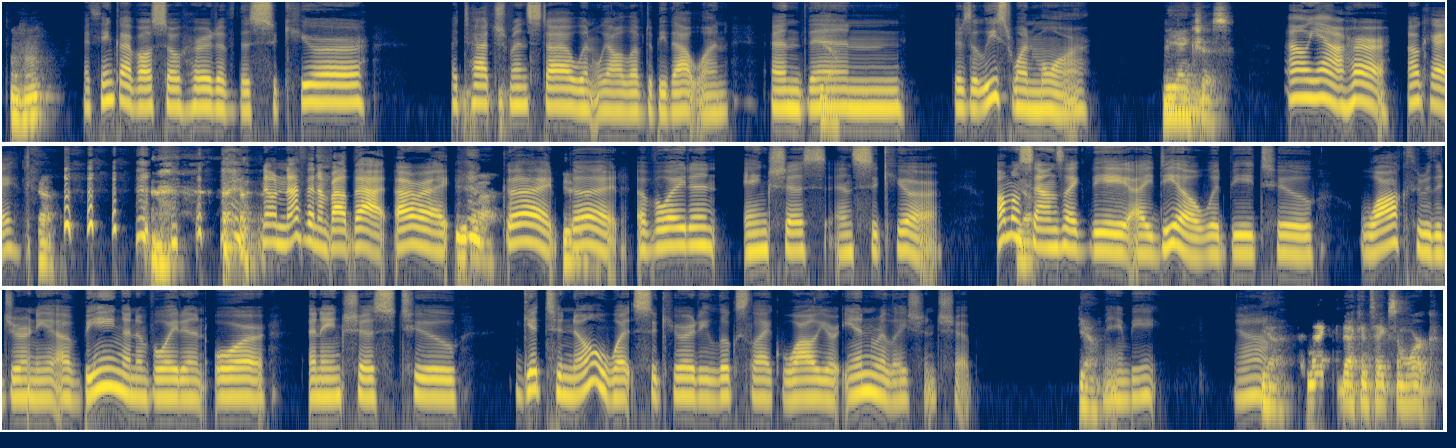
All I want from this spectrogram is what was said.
Mm-hmm. I think I've also heard of the secure attachment style. Wouldn't we all love to be that one? And then yeah. there's at least one more. The anxious. Oh yeah, her. Okay. Yeah. no, nothing about that. All right. Yeah. Good. Yeah. Good. Avoidant, anxious, and secure. Almost yep. sounds like the ideal would be to walk through the journey of being an avoidant or an anxious to get to know what security looks like while you're in relationship. Yeah. Maybe. Yeah. Yeah. And that, that can take some work,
